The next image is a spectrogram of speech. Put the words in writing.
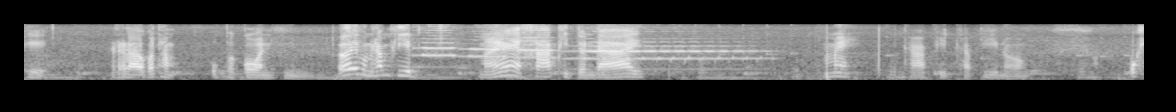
เค เราก็ทำอุปกรณ์หิน เอ้ย ผมทำผิดแม่ค้าผิดจนได้ไม่ค้าผิดครับพี่น้อง โอเค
